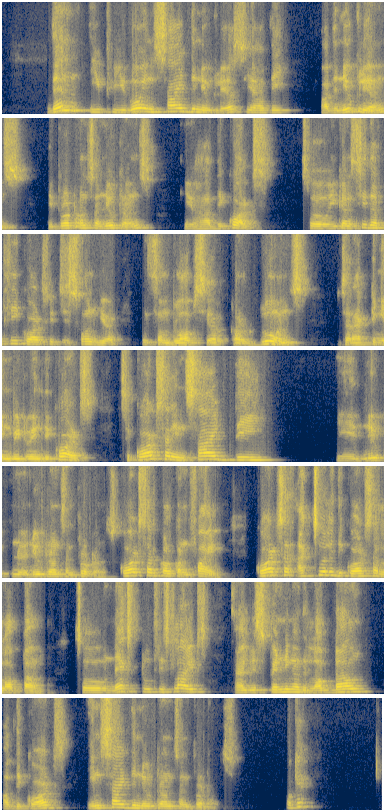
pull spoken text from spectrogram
Then, if you go inside the nucleus, you have the or the nucleons, the protons and neutrons, you have the quarks. So you can see the three quarks which is shown here with some blobs here called gluons, which are acting in between the quarks. So quarks are inside the, the neutrons and protons. Quarks are called confined. Quarks are actually the quarks are locked down. So next two, three slides, I'll be spending on the lockdown of the quarks inside the neutrons and protons. Okay.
